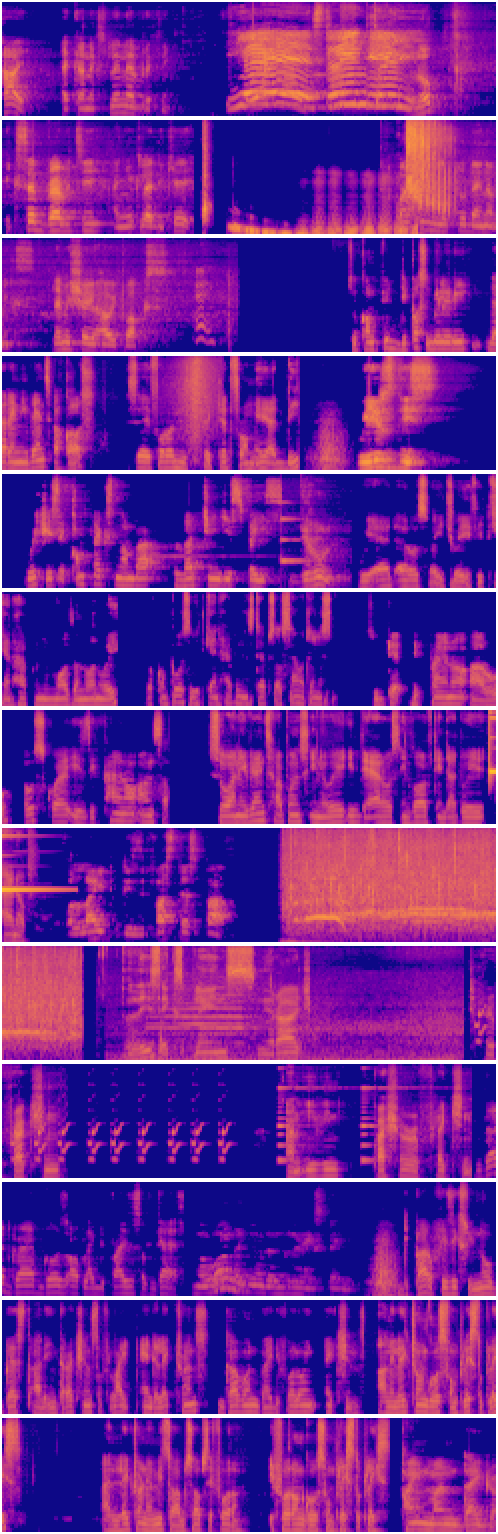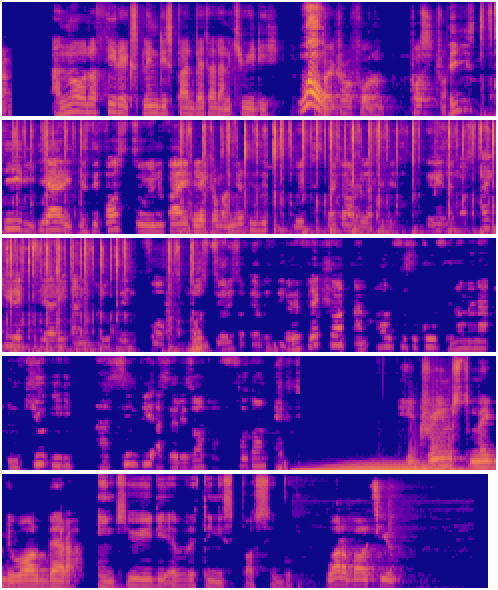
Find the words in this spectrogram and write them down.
Hi, I can explain everything. Yes, string theory. Nope, except gravity and nuclear decay. Quantum electrodynamics. Let me show you how it works. To compute the possibility that an event occurs, say forward is expected from A at B, We use this. which is a complex number that changes space. The rule. we add arrows for each way if it can happen in more than one way. Or compose if it can happen in steps or simultaneously. To get the final arrow, Rho square is the final answer. So an event happens in a way if the arrows involved in that way add up. For light, it is the fastest path. this explains Mirage, refraction, and even partial reflection. That graph goes up like the prices of gas. No wonder you don't gonna explain. The part of physics we know best are the interactions of light and electrons governed by the following actions. An electron goes from place to place. An electron emits or absorbs a photon. A photon goes from place to place. Feynman diagram. And no other theory explains this part better than QED. Whoa! Virtual photon. Positron. This theory, theory is the first to unify electromagnetism with special relativity. It is the most accurate theory and a blueprint for most theories of everything. Reflection and all physical phenomena in QED are simply as a result of photon exchange. He dreams to make the world better. in QED everything is possible. What about you?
